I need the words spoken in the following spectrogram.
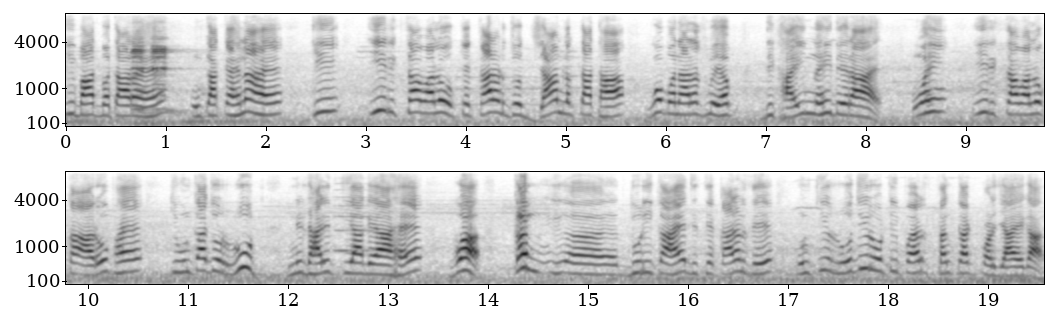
की बात बता रहे हैं। उनका कहना है कि ई रिक्शा वालों के कारण जो जाम लगता था, वो बनारस में अब दिखाई नहीं दे रहा है। वहीं ई रिक्शा वालों का आरोप है कि उनका जो रूट निर्धारित किया गया है, वह कम दूरी का है, जिसके कारण से उनकी रोजी रोटी पर संकट पड़ जाएगा।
